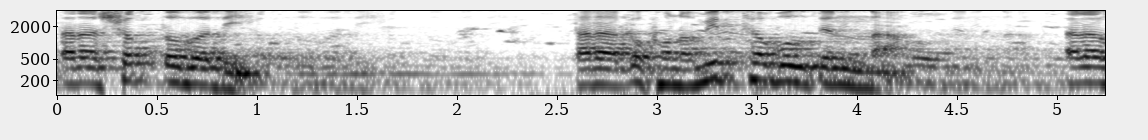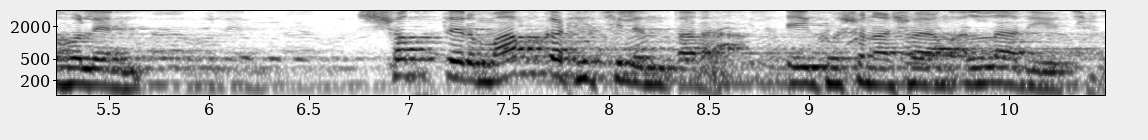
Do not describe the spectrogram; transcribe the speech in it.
তারা সত্যবাদী। তারা কখনো মিথ্যা বলতেন না। তারা হলেন সত্যের মাপকাঠি ছিলেন তারা। এই ঘোষণা স্বয়ং আল্লাহ দিয়েছেন।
